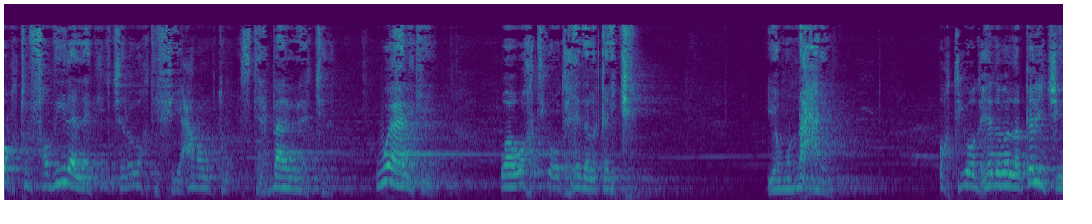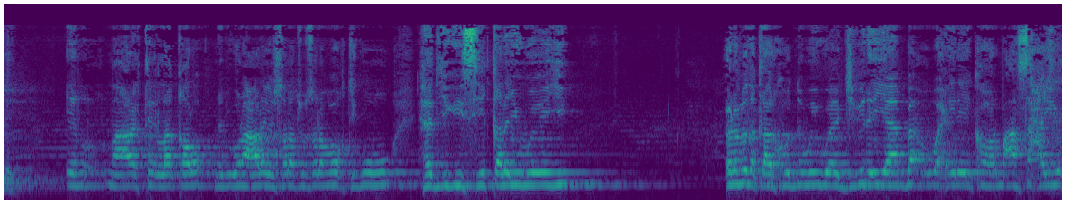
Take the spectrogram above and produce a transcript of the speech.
Waqtulfadiila laakiin jira wakti fiican oo waqtulistixbaabi baa jira. Waa halkee waa waktiga udxiyada la qali jiray. Yowmunaxri waktigii udxiyadaba la qali jiray in maaragtay la qalo nabiguna calayhi salaatu wasalaam waqtiguu hadyigiisii qalay weeyi culamada qaarkoodna way waajibinayaanba oo waxay leeyiin ka hor ma ansaxayo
